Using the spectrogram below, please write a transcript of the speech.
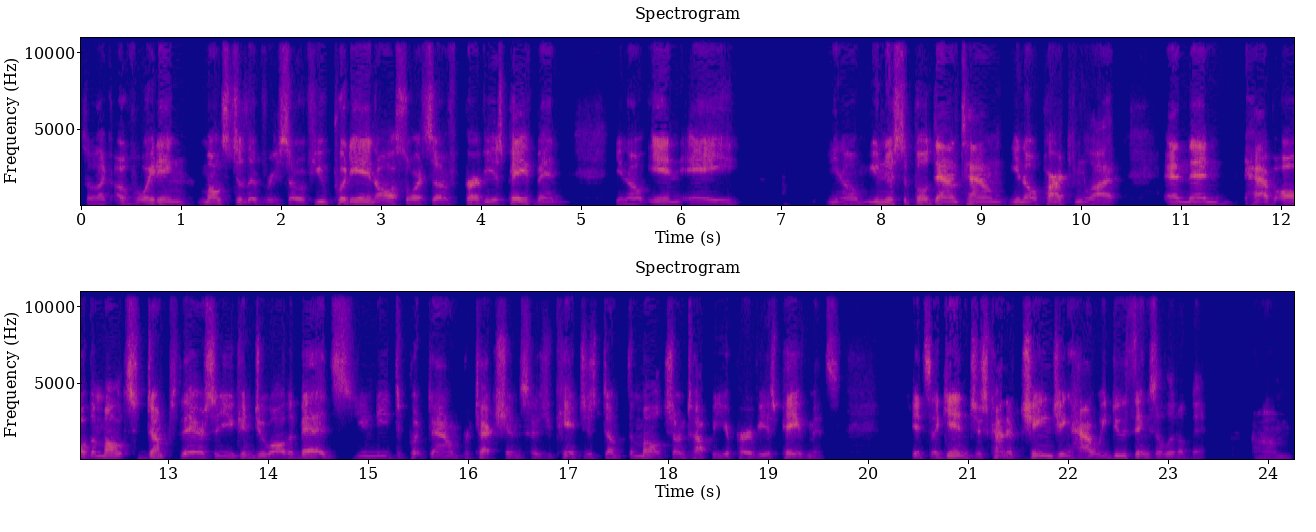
So like avoiding mulch delivery. So if you put in all sorts of pervious pavement, you know, in a, you know, municipal downtown, you know, parking lot, and then have all the mulch dumped there so you can do all the beds, you need to put down protections because you can't just dump the mulch on top of your pervious pavements. It's again just kind of changing how we do things a little bit. Um,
